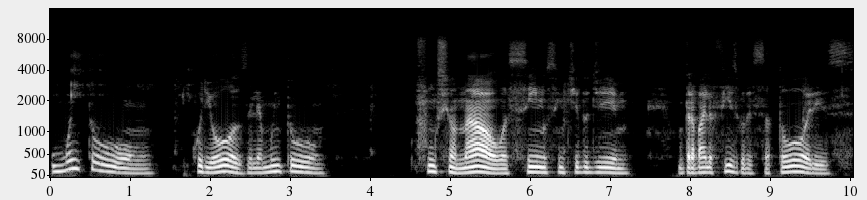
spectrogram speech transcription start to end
muito curioso, ele é muito funcional, assim, no sentido de um trabalho físico desses atores,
